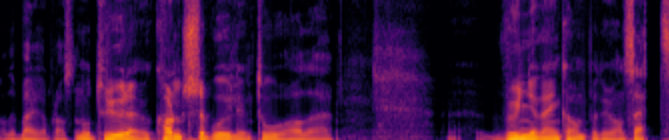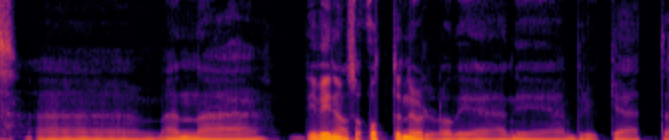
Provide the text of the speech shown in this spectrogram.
hadde berga plassen. Nå tror jeg jo kanskje Bodø-Glimt 2 hadde eh, vunnet den kampen uansett. Uh, men uh, de vinner altså 8-0, og de, de, bruker et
